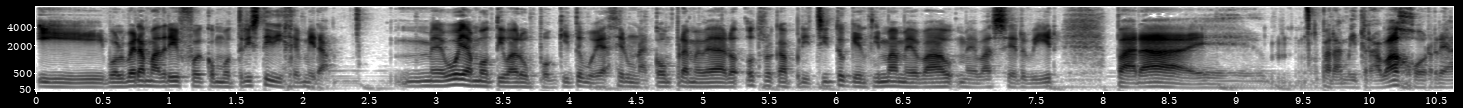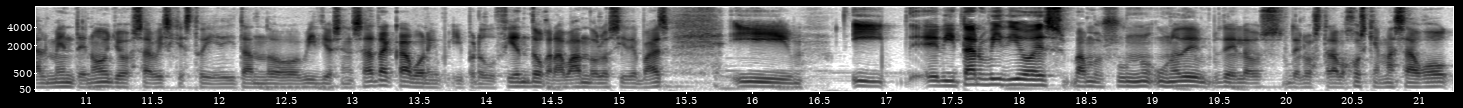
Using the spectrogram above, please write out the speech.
Y volver a Madrid fue como triste y dije, mira, me voy a motivar un poquito, voy a hacer una compra, me voy a dar otro caprichito que encima me va, me va a servir para, eh, para mi trabajo realmente, ¿no? Yo sabéis que estoy editando vídeos en Sataka, bueno, y, y produciendo, grabándolos y demás. Y y editar vídeo es, vamos, uno de, los, de los trabajos que más hago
